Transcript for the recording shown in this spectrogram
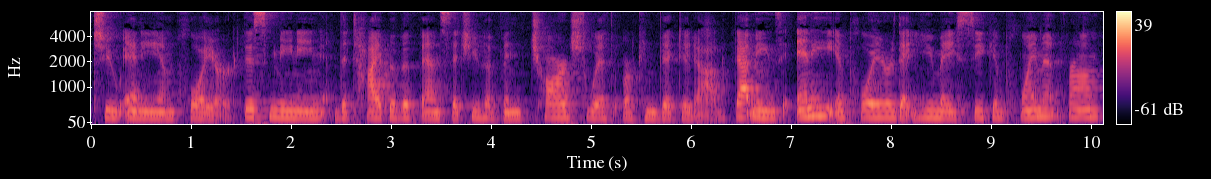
to any employer. This meaning the type of offense that you have been charged with or convicted of. That means any employer that you may seek employment from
